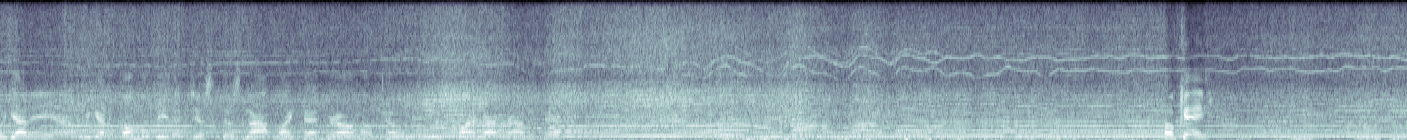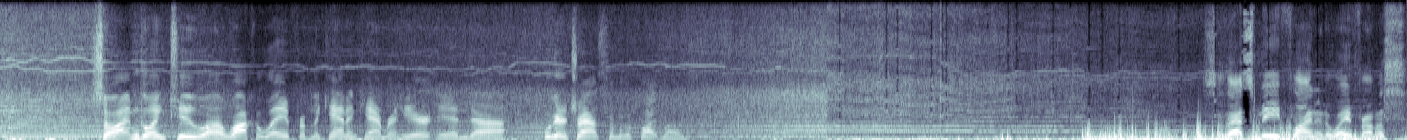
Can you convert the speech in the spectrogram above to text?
We got a uh, we got a bumblebee that just does not like that drone. I'm telling you, he was flying right around it there. Okay. So I'm going to uh, walk away from the Canon camera here and uh, we're going to try out some of the flight modes. So that's me flying it away from us.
